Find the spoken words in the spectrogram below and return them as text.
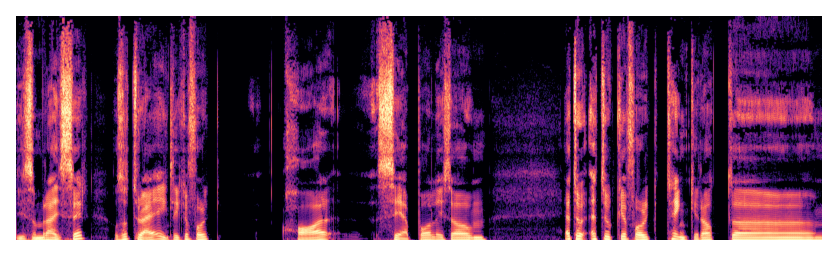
de som reiser. Og så tror jeg egentlig ikke folk har ser på liksom jeg tror, jeg tror ikke folk tenker at uh,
